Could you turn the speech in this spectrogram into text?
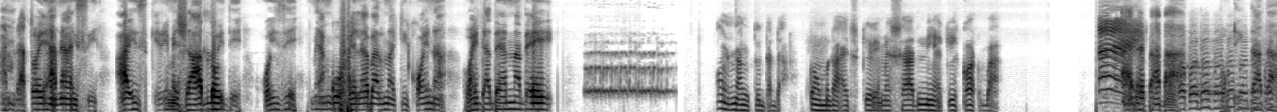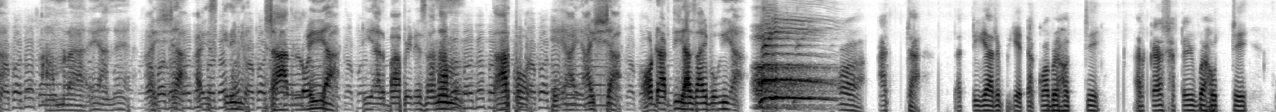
আমরা তো এখানে আইছি। আইসক্রিমে স্বাদ লই দে ওই যে ম্যাঙ্গো ফ্লেভার নাকি কয় না ওইটা দেন না দে নাংটি দাদা তোমরা আইসক্রিমের স্বাদ নিয়ে কি করবা আরে বাবা ফটিক দাদা আমরা এখানে আইসা আইসক্রিমের স্বাদ লইয়া টিয়ার বাপেরে জানামু তারপর হে আই আইসা অর্ডার দিয়া যাইব গিয়া ও আচ্ছা তা টিয়ার বিয়েটা কবে হচ্ছে? আর কার সাথে বা হচ্ছে?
